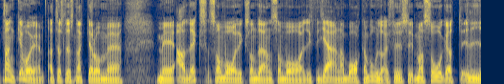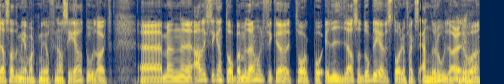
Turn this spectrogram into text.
tanken var ju att jag skulle snacka om med, med Alex som var liksom den som var lite hjärnan bakom bolaget. För man såg att Elias hade mer varit med och finansierat bolaget. Ehm, men eh, Alex fick jag inte tag på, men däremot fick jag tag på Elias och då blev storyn faktiskt ännu roligare. Mm. Jag, var,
